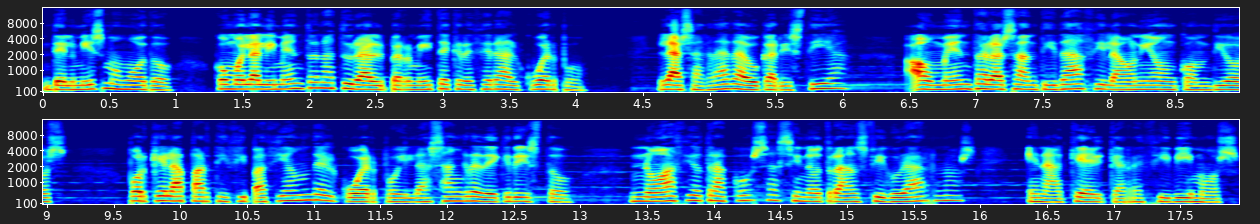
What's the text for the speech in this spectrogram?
Del mismo modo, como el alimento natural permite crecer al cuerpo, la Sagrada Eucaristía aumenta la santidad y la unión con Dios, porque la participación del cuerpo y la sangre de Cristo no hace otra cosa sino transfigurarnos en aquel que recibimos.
